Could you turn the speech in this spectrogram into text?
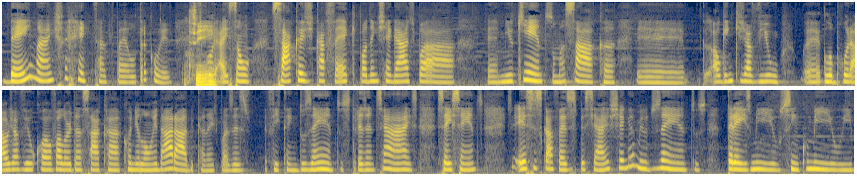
bem mais diferente, sabe? Tipo, é outra coisa. Sim. Tipo, aí são sacas de café que podem chegar tipo, a é, 1.500 uma saca. É, alguém que já viu é, Globo Rural já viu qual é o valor da saca Conilon e da Arábica, né? Tipo, às vezes fica em 200, 300 reais, 600. Esses cafés especiais chegam a 1.200, 3 mil, 5 mil e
